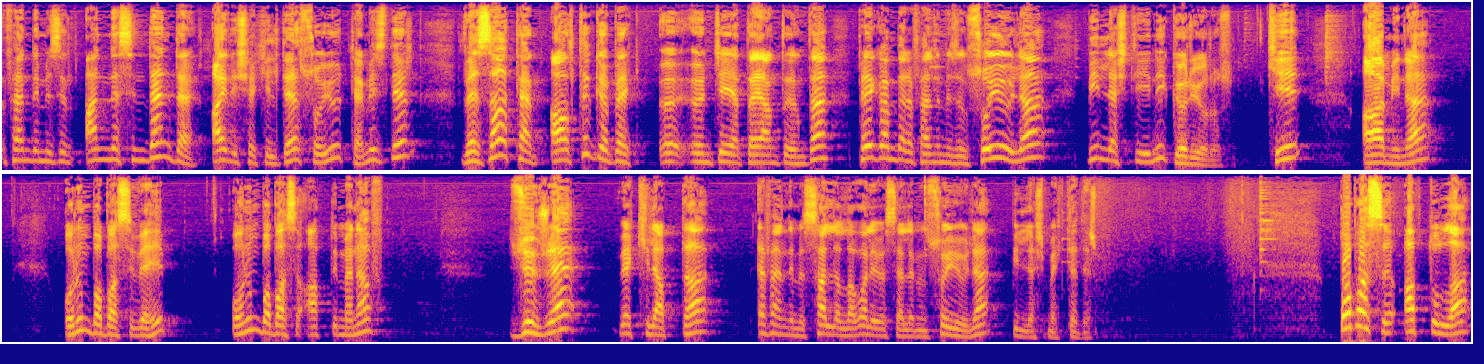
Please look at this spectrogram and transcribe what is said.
Efendimizin annesinden de aynı şekilde soyu temizdir ve zaten altı göbek önceye dayandığında Peygamber Efendimizin soyuyla birleştiğini görüyoruz. Ki Amine, onun babası Vehib, onun babası Abdümenaf, Zühre ve Kilap'ta Efendimiz sallallahu aleyhi ve sellemin soyuyla birleşmektedir. Babası Abdullah,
